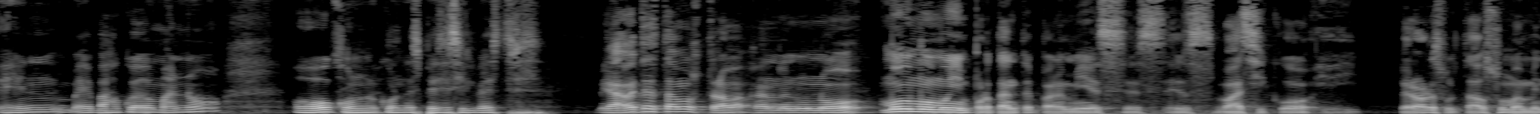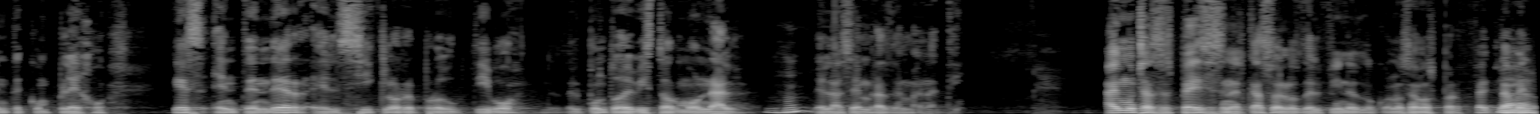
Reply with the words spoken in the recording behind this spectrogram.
en eh, bajo cuidado humano o con, con especies silvestres? Mira, ahorita estamos trabajando en uno muy, muy, muy importante. Para mí es, es, es básico, y, pero ha resultado sumamente complejo, que es entender el ciclo reproductivo desde el punto de vista hormonal de las hembras de manatí. Hay muchas especies, en el caso de los delfines lo conocemos perfectamente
